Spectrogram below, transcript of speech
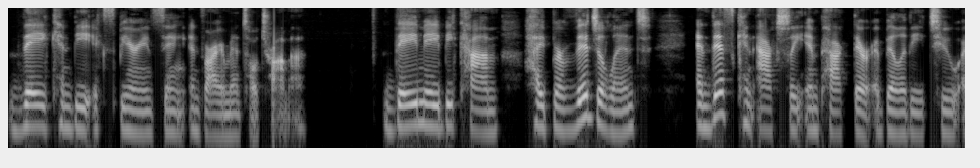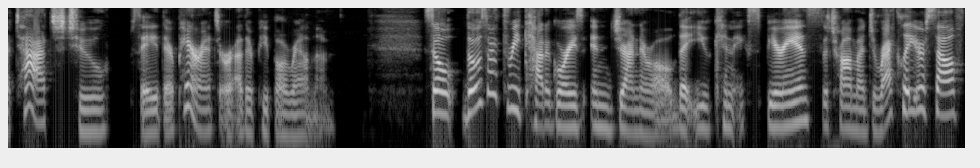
they can be experiencing environmental trauma. They may become hyper vigilant and this can actually impact their ability to attach to say their parent or other people around them so, those are three categories in general that you can experience the trauma directly yourself,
